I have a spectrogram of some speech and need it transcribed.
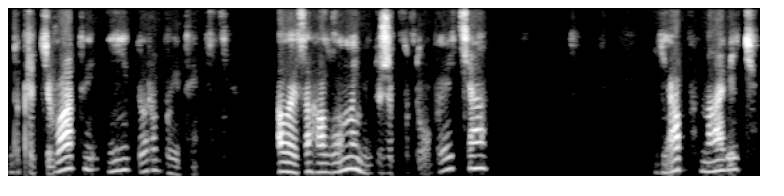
допрацювати і доробити. Але загалом мені дуже подобається. Я б навіть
